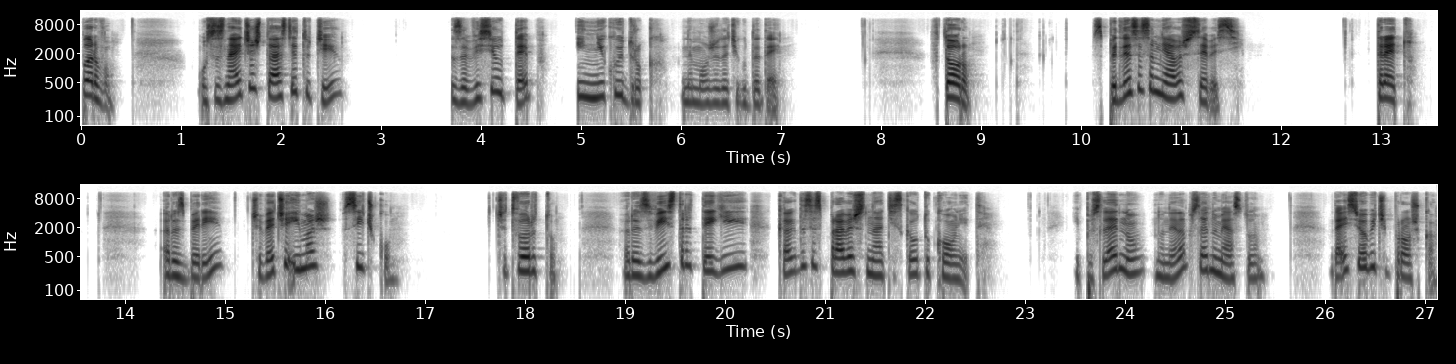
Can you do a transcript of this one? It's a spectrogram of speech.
Първо, осъзнай, че щастието ти зависи от теб и никой друг не може да ти го даде. Второ, спри да се съмняваш в себе си. Трето, разбери, че вече имаш всичко. Четвърто, разви стратегии как да се справяш с натиска от околните. И последно, но не на последно място, дай си обичи прошка.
